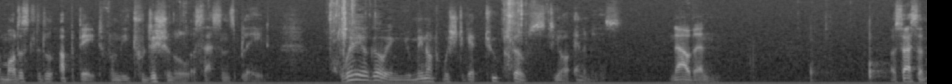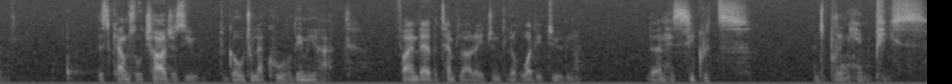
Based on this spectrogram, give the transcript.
A modest little update from the traditional assassin's blade. Where you're going, you may not wish to get too close to your enemies. Now then. Assassin. This council charges you to go to La Cour des Miracles. Find there the Templar agent Le Roi des Thunes. Learn his secrets and bring him peace.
